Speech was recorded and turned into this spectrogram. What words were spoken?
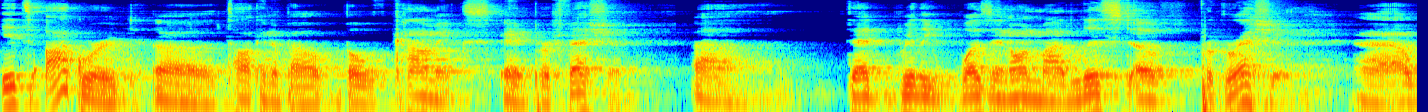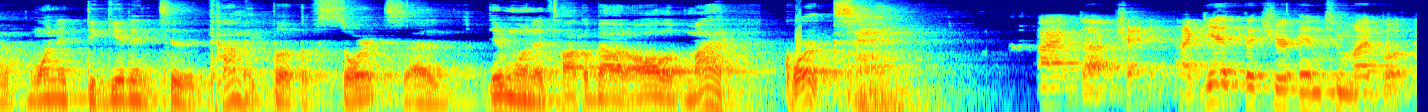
it's awkward uh, talking about both comics and profession. Uh, that really wasn't on my list of progression. Uh, I wanted to get into the comic book of sorts. I didn't want to talk about all of my quirks. All right, Doc, check it. I get that you're into my book,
